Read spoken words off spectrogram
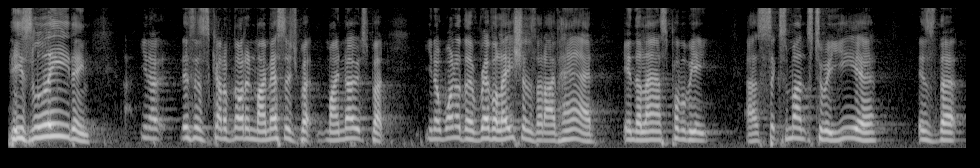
He's leading. You know, this is kind of not in my message, but my notes, but, you know, one of the revelations that I've had in the last probably uh, six months to a year is that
